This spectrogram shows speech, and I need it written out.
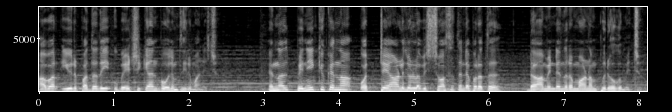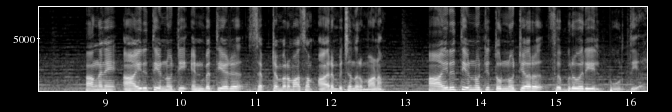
അവർ ഈ ഒരു പദ്ധതി ഉപേക്ഷിക്കാൻ പോലും തീരുമാനിച്ചു. എന്നാൽ പെനീക്യുക്ക് എന്ന ഒറ്റയാളിലുള്ള വിശ്വാസത്തിന്റെ പുറത്ത് ഡാമിന്റെ നിർമ്മാണം പുരോഗമിച്ചു. അങ്ങനെ ആയിരത്തി എണ്ണൂറ്റി എൺപത്തിയേഴ് സെപ്റ്റംബർ മാസം ആരംഭിച്ച നിർമ്മാണം ആയിരത്തി എണ്ണൂറ്റി തൊണ്ണൂറ്റിയാറ് ഫെബ്രുവരിയിൽ പൂർത്തിയായി.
